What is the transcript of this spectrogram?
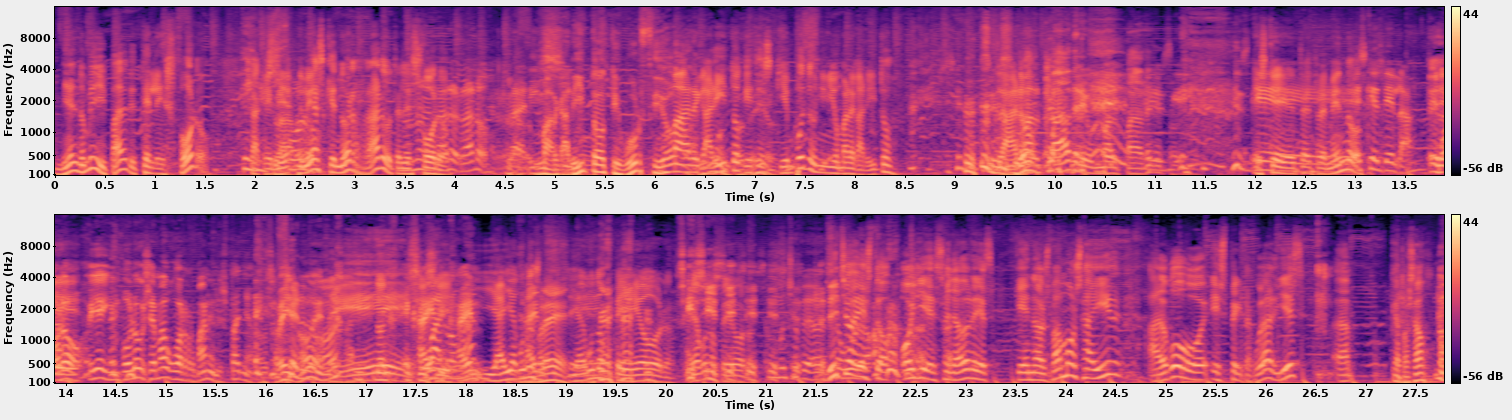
mira el nombre de mi padre, Telesforo. O sea, que no veas que no es raro Telesforo. No, raro, raro. Margarito, Tiburcio. Margarito, que un dices, ¿quién pone un niño Margarito? Un claro. mal padre, un mal padre. Es que tre- tremendo. Es que tela. Eh, Bueno, oye, hay un pueblo que se llama Guarromán en España, lo sabéis, ¿no? En- no, en sí, Jaén, Jaén. Y hay algunos, y alguno peor. Sí, hay alguno sí, sí, peor. sí, sí. Mucho peor. Dicho seguro. esto, oye, soñadores, que nos vamos a ir a algo espectacular y es. ah, ¿Qué ha pasado? No,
